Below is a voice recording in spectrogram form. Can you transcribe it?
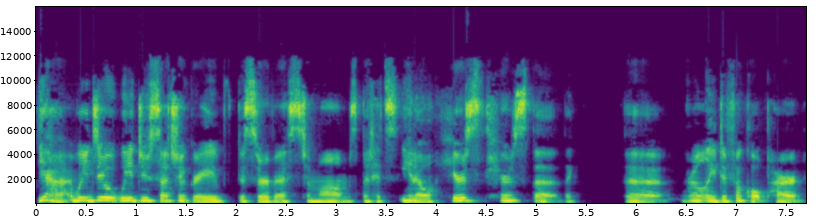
Yeah, we do we do such a grave disservice to moms, but it's, you know, here's here's the the the really difficult part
